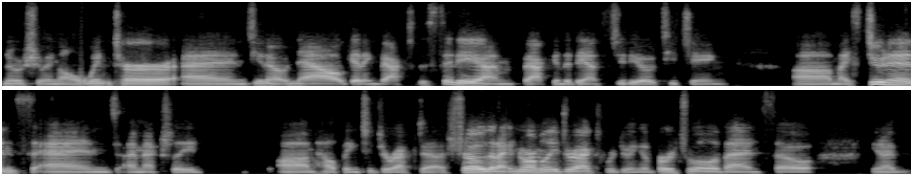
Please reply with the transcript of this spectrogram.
snowshoeing all winter. And, you know, now getting back to the city, I'm back in the dance studio teaching uh, my students and I'm actually um, helping to direct a show that I normally direct. We're doing a virtual event. So, you know, I'm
